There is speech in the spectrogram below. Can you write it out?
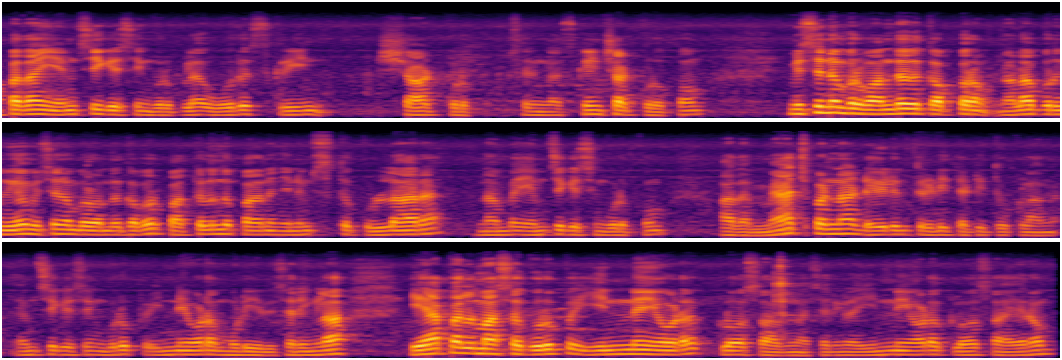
அப்போ தான் எம்சி கெஸிங் குரூப்பில் ஒரு ஸ்க்ரீன் ஷாட் கொடுப்போம். சரிங்களா? ஸ்க்ரீன்ஷாட் கொடுப்போம். மிஷின் நம்பர் வந்ததுக்கப்புறம் நல்லா புரிஞ்சுக்கோங்க. மிஷின் நம்பர் வந்ததுக்கப்புறம் பத்துலேருந்து பதினஞ்சு நிமிஷத்துக்குள்ளார நம்ம எம்சி கெஸிங் கொடுப்போம். அதை மேட்ச் பண்ணால் டெய்லியும் திருடி தட்டி தூக்கலாங்க. எம்சி குரூப் இன்னையோட முடியுது. சரிங்களா? ஏப்ரல் மாத குரூப் இன்னையோட க்ளோஸ் ஆகுங்க. சரிங்களா? இன்னையோட க்ளோஸ் ஆயிரும்.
